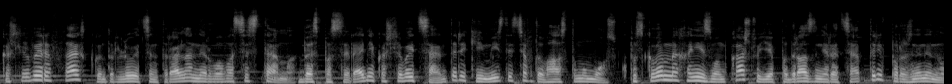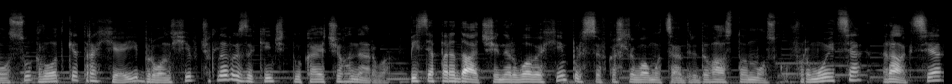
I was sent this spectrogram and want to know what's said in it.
Кашльовий рефлекс контролює центральна нервова система, безпосередньо кашльовий центр, який міститься в довгастому мозку. Пусковим механізмом кашлю є подразнення рецепторів порожнини носу, глотки, трахеї, бронхів, чутливих закінчень блукаючого нерва. Після передачі нервових імпульсів в кашльовому центрі довгастого мозку формується реакція,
